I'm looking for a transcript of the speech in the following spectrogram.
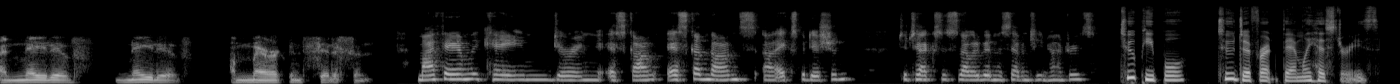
a native, native American citizen. My family came during Escandon's uh, expedition to Texas. That would have been the 1700s. Two people, two different family histories.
